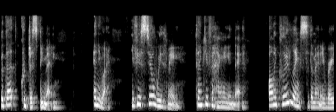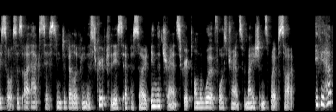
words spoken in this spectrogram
But that could just be me. Anyway, if you're still with me, thank you for hanging in there. I'll include links to the many resources I accessed in developing the script for this episode in the transcript on the Workforce Transformations website. If you have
